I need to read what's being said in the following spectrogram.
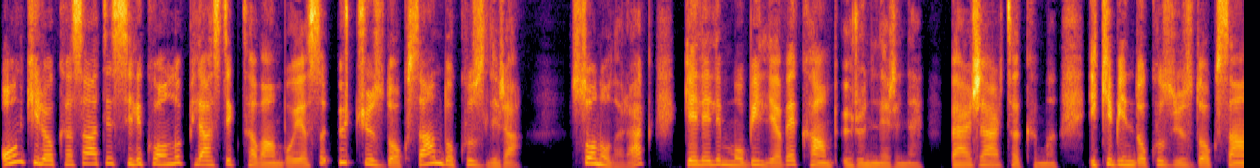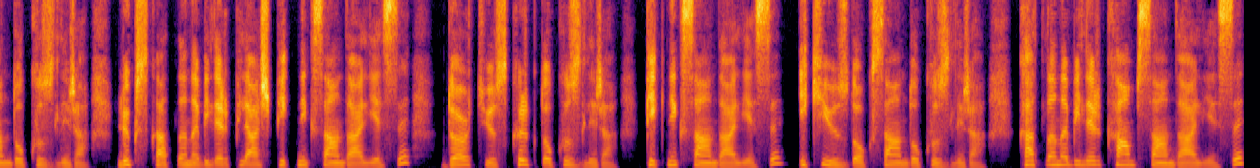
10 kilo Kasati silikonlu plastik tavan boyası 399 lira. Son olarak gelelim mobilya ve kamp ürünlerine. Berjer takımı 2999 lira. Lüks katlanabilir plaj piknik sandalyesi 449 lira. Piknik sandalyesi 299 lira. Katlanabilir kamp sandalyesi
